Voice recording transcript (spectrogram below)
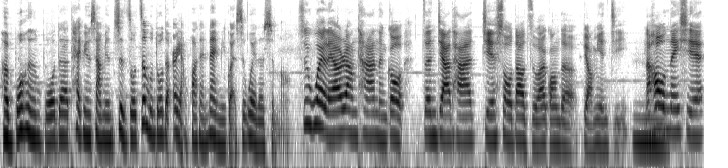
很薄很薄的钛片上面制作这么多的二氧化碳纳米管是为了什么？是为了要让它能够增加它接受到紫外光的表面积，然后那些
